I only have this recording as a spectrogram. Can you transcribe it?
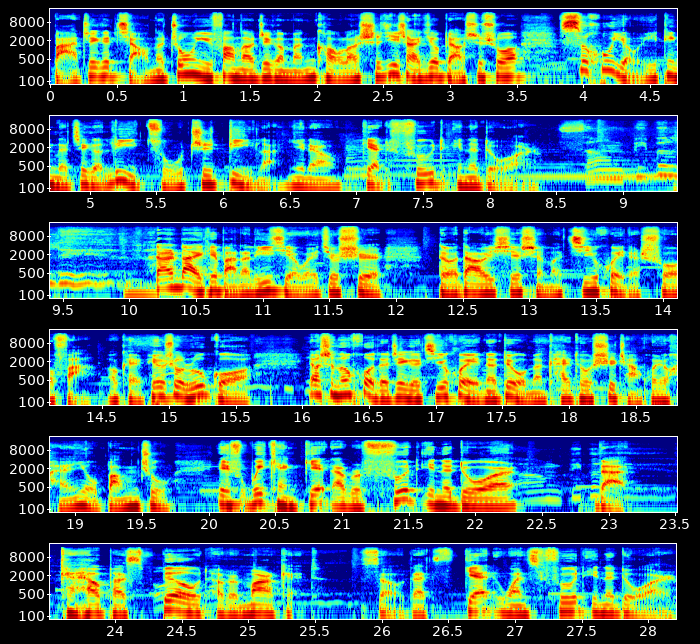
把这个脚呢终于放到这个门口了，实际上也就表示说似乎有一定的这个立足之地了，you know，get food in the door。当然，大家也可以把它理解为就是得到一些什么机会的说法。OK，比如说，如果要是能获得这个机会，那对我们开拓市场会有很有帮助。If we can get our foot in the door, that can help us build our market. So that's get one's foot in the door.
